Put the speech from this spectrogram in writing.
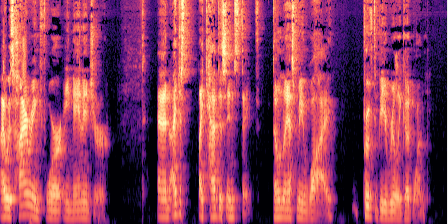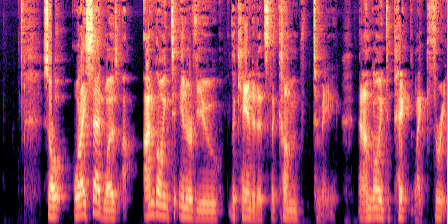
I was hiring for a manager and I just like had this instinct. Don't ask me why. Proved to be a really good one. So what I said was I'm going to interview the candidates that come to me and I'm going to pick like three,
